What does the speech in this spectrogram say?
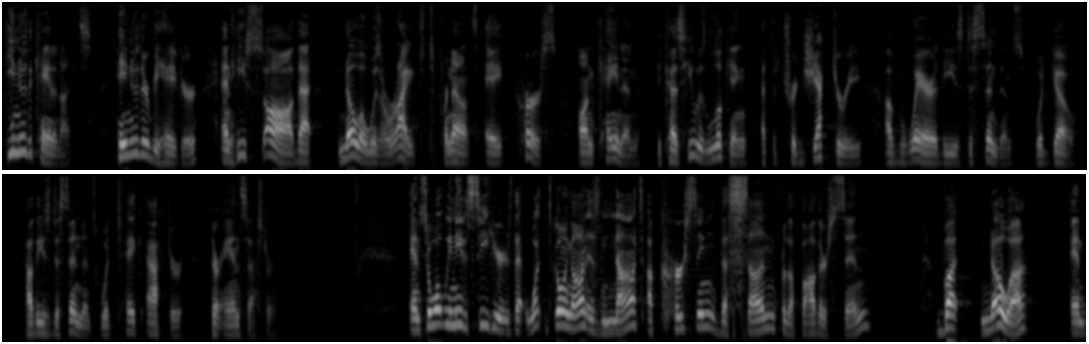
He knew the Canaanites, he knew their behavior, and he saw that Noah was right to pronounce a curse on Canaan because he was looking at the trajectory of where these descendants would go, how these descendants would take after their ancestor. And so, what we need to see here is that what's going on is not a cursing the son for the father's sin, but Noah and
